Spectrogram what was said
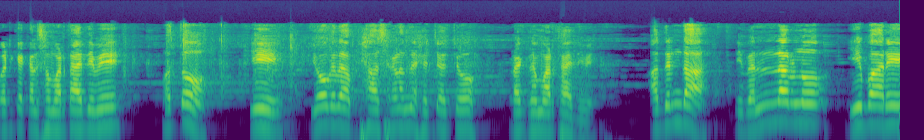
ಒಟ್ಟಿಗೆ ಕೆಲಸ ಮಾಡ್ತಾ ಇದ್ದೀವಿ. ಮತ್ತು ಈ ಯೋಗದ ಅಭ್ಯಾಸಗಳನ್ನು ಹೆಚ್ಚು ಹೆಚ್ಚು ಪ್ರಯತ್ನ ಮಾಡ್ತಾ ಇದ್ದೀವಿ. ಆದ್ರಿಂದ ನೀವೆಲ್ಲರೂ ಈ ಬಾರಿ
